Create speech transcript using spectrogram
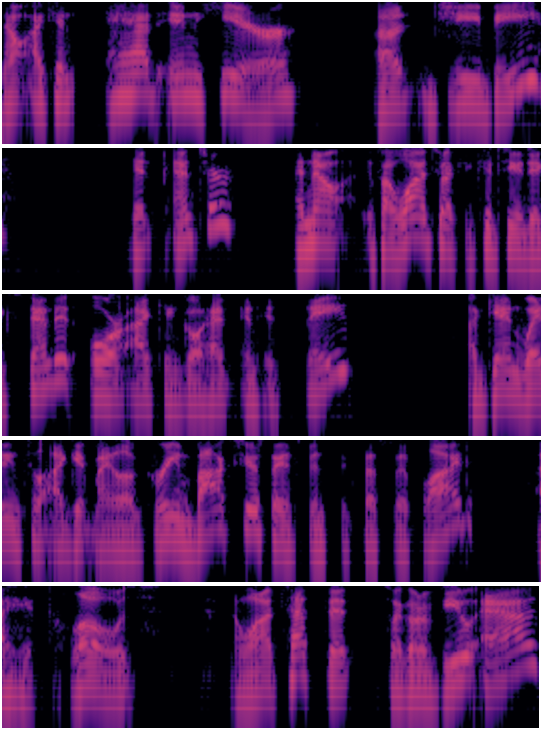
Now I can add in here uh, GB, hit enter. And now if I wanted to, I could continue to extend it or I can go ahead and hit save. Again, waiting till I get my little green box here saying it's been successfully applied. I hit close I want to test it. So I go to view as.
